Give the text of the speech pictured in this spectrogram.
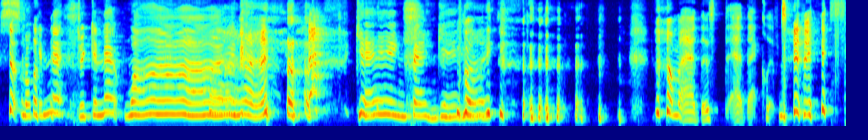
smoking that drinking that wine gang bang gang Bye. I'm gonna add this, add that clip to this.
